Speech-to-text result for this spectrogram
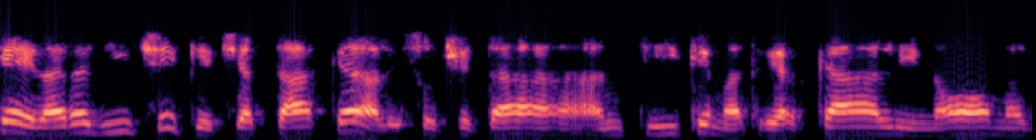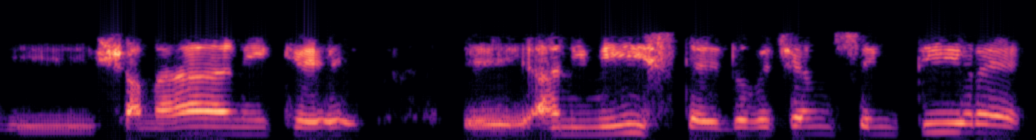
che è la radice che ci attacca alle società antiche, matriarcali, nomadi, sciamaniche, eh, animiste, dove c'è un sentire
